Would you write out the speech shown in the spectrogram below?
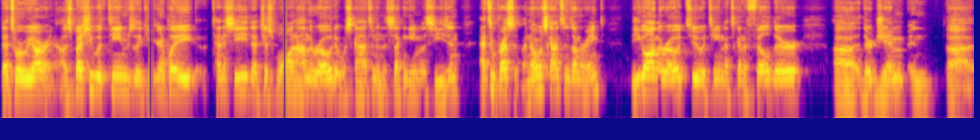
That's where we are right now, especially with teams like you're going to play Tennessee that just won on the road at Wisconsin in the second game of the season. That's impressive. I know Wisconsin's unranked, but you go on the road to a team that's going to fill their uh, their gym in uh,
